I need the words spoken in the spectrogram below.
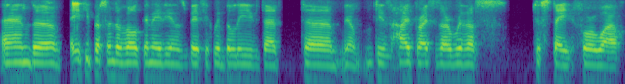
and uh, 80% of all Canadians basically believe that uh, you know these high prices are with us to stay for a while.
